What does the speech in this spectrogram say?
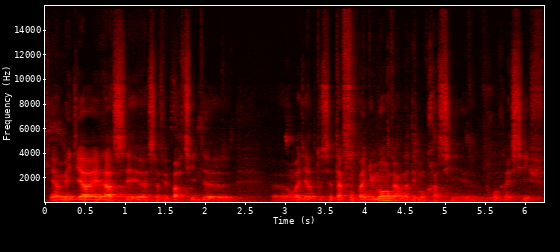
qui est un média. Et là, ça fait partie de, on va dire, de cet accompagnement vers la démocratie progressif.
